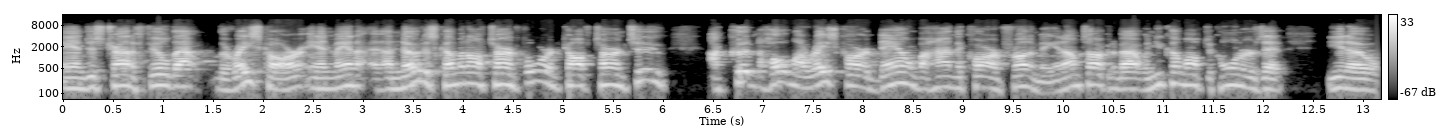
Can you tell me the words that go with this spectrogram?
and just trying to fill out the race car. And man, I, noticed coming off turn four and off turn two, I couldn't hold my race car down behind the car in front of me. And I'm talking about when you come off the corners at, you know,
